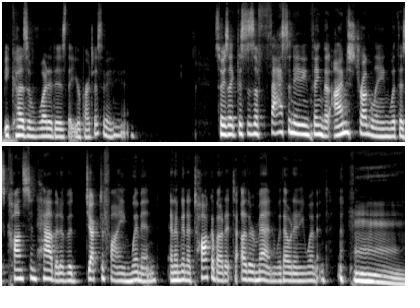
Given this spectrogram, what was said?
because of what it is that you're participating in. So he's like, This is a fascinating thing that I'm struggling with this constant habit of objectifying women. And I'm going to talk about it to other men without any women. Hmm.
